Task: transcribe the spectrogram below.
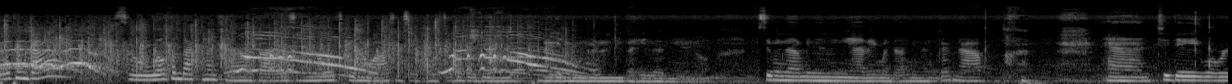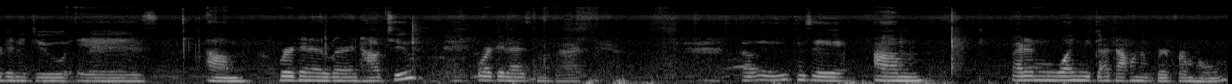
Welcome back! So, welcome back to my channel guys. I know it's been a while since I posted a video. Lagi naman ganun yung dahilan niya, no? Kasi madami na nangyari, madami nang ganap. and today what we're gonna do is um, we're gonna learn how to organize my bag. Okay, kasi um, parang one week ata ako nag-work from home.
